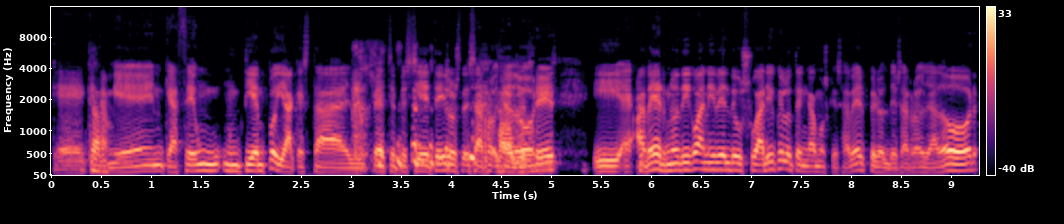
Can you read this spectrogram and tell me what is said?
que, que claro. también que hace un, un, tiempo ya que está el PHP 7 y los desarrolladores. Y a ver, no digo a nivel de usuario que lo tengamos que saber, pero el desarrollador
